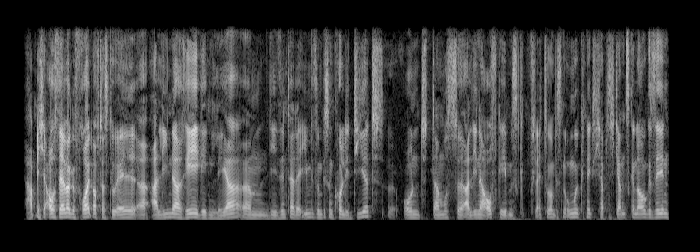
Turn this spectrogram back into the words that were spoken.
Habe mich auch selber gefreut auf das Duell äh, Alina Reh gegen Lea. Ähm, die sind ja da irgendwie so ein bisschen kollidiert und da musste Alina aufgeben. Ist vielleicht sogar ein bisschen umgeknickt. Ich habe es nicht ganz genau gesehen.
